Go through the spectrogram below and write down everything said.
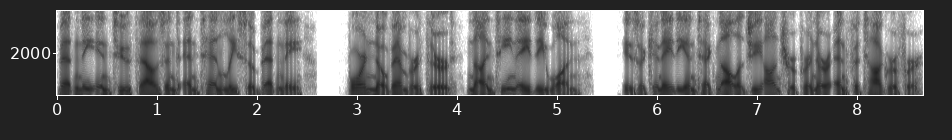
Bettany in 2010 Lisa Bettany, born November 3, 1981, is a Canadian technology entrepreneur and photographer.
